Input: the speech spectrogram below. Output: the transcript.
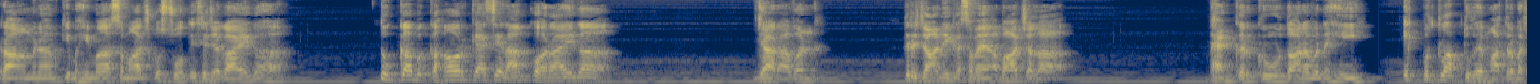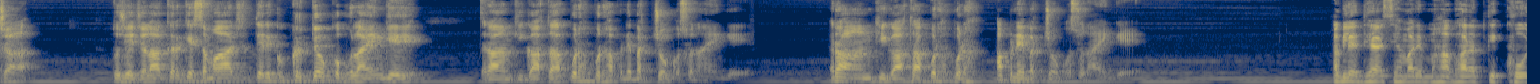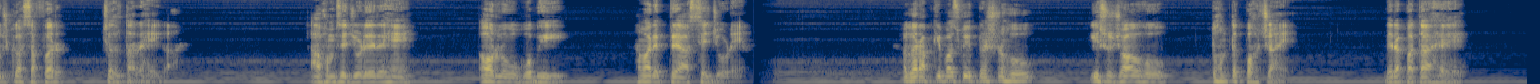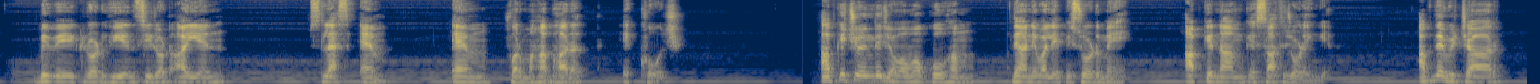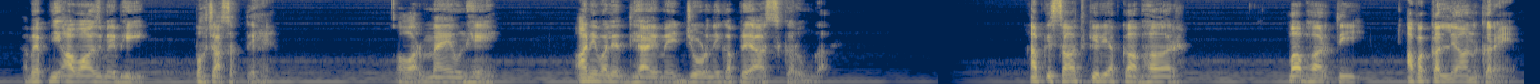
राम नाम की महिमा समाज को सोते से जगाएगा। तू कब, कहाँ और कैसे राम को हराएगा? जा रावण तेरे जाने का समय अब आ चला। भयंकर क्रूर दानव नहीं, एक पुतला तू है मात्र बचा। तुझे जला करके समाज तेरे कुकृत्यों को भुलाएँगे, राम की गाथा पुनः पुनः अपने बच्चों को सुनाएँगे। राम की गाथा पुनः पुनः अपने बच्चों को सुनाएँगे। अगले अध्याय से हमारे महाभारत की खोज का सफ़र चलता रहेगा। आप हमसे जुड़े रहें और लोगों को भी हमारे प्रयास से जोड़ें। अगर आपके पास कोई प्रश्न हो, ये सुझाव हो तो हम तक पहुंचाएँ। मेरा पता है Vivek dot V N C dot I N slash M M for Mahabharat Ek Khoj. आपके चुनिंदे जवाबों को हम अपने आने वाले एपिसोड में आपके नाम के साथ जोड़ेंगे। अपने विचार हमें अपनी आवाज़ में भी पहुँचा सकते हैं। और मैं उन्हें आने वाले अध्याय में जोड़ने का प्रयास करूँगा। आपके साथ के लिए आपका आभार। माँ भारती आपका कल्याण करें।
